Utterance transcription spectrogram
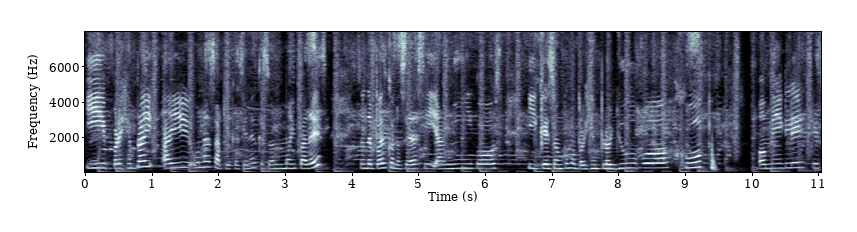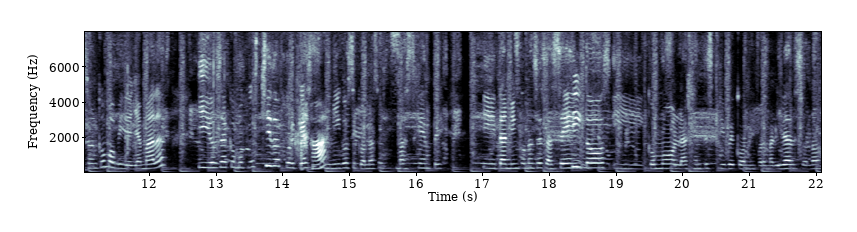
Y, por ejemplo, hay, hay unas aplicaciones que son muy padres donde puedes conocer así amigos y que son como, por ejemplo, Yubo, Hoop o Megle, que son como videollamadas. Y, o sea, como que es chido porque haces amigos y conoces más gente y también conoces acentos y cómo la gente escribe con informalidades o no.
